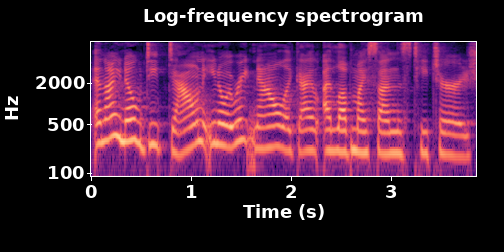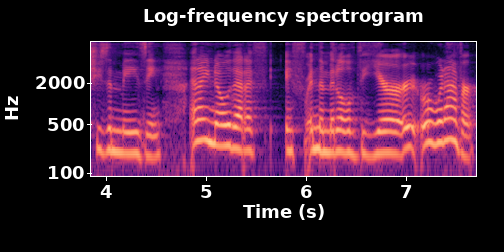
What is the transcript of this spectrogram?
And I know deep down, you know, right now, like I, I love my son's teacher. She's amazing. And I know that if, if in the middle of the year or, or whatever,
